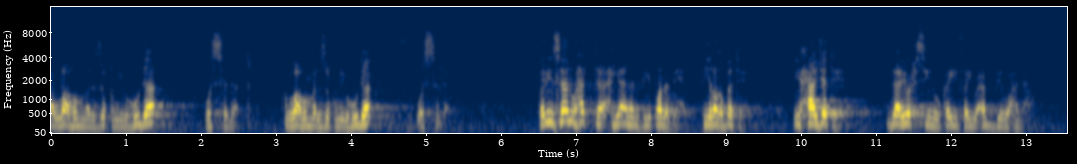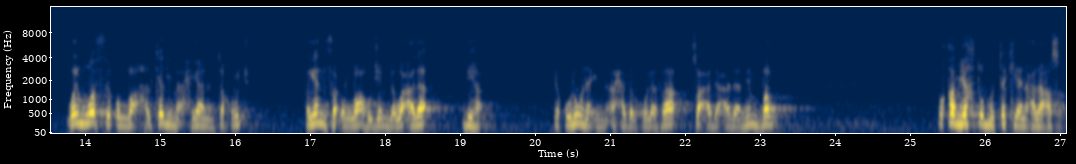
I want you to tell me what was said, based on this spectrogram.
اللهم ارزقني الهدى والسداد. اللهم ارزقني الهدى والسداد. فالإنسان حتى أحيانا في طلبه في رغبته في حاجته لا يحسن كيف يعبر عنها. والموفق الله الكلمة أحيانا تخرج فينفع الله جل وعلا بها. يقولون إن أحد الخلفاء صعد على منبر وقام يخطب متكئا على عصا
